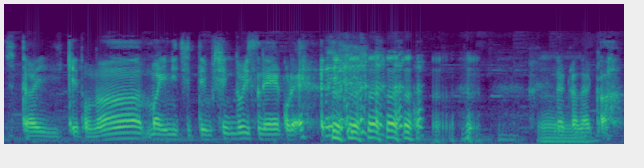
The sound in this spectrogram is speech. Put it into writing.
したいけどな毎日ってしんどいっすね、これ。うんなかな。か。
